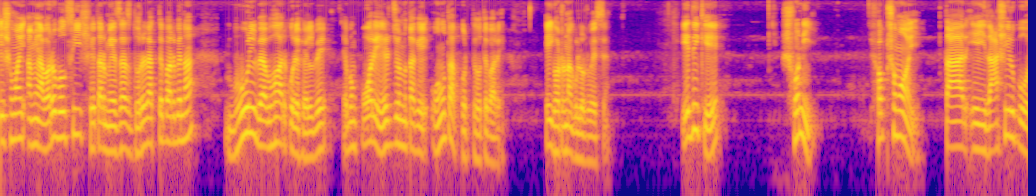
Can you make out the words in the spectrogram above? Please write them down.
এই সময় আমি আবারও বলছি, সে তার মেজাজ ধরে রাখতে পারবে না, ভুল ব্যবহার করে ফেলবে এবং পরে এর জন্য তাকে অনুতাপ করতে হতে পারে। এই ঘটনাগুলো রয়েছে। এদিকে শনি সবসময় তার এই রাশির উপর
